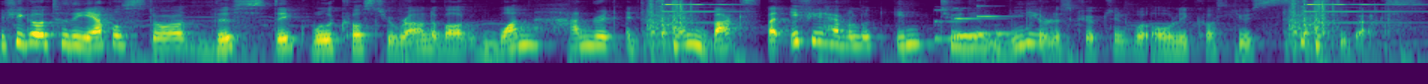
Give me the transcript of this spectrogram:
If you go to the Apple Store, this stick will cost you around about 110 bucks. But if you have a look into the video description, it will only cost you 60 bucks.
